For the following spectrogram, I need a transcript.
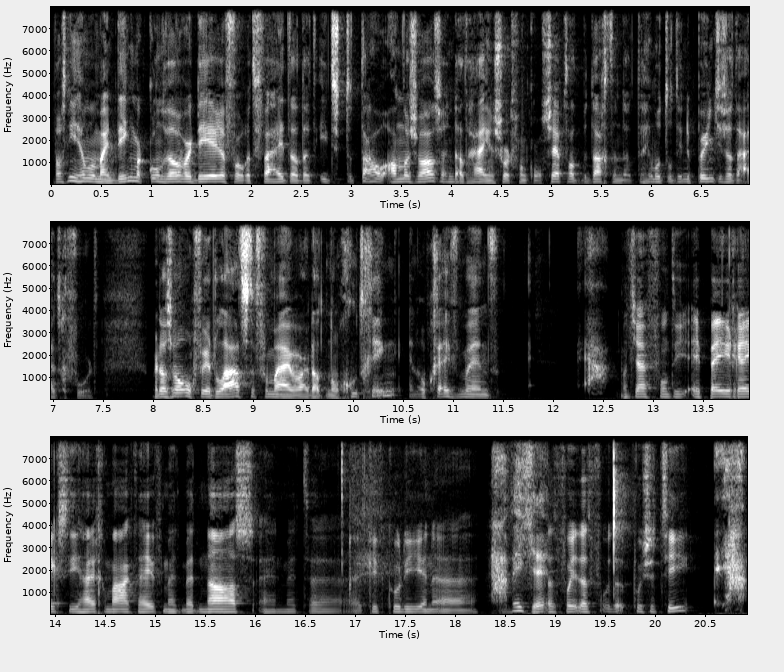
Was niet helemaal mijn ding, maar kon wel waarderen voor het feit dat het iets totaal anders was. En dat hij een soort van concept had bedacht en dat helemaal tot in de puntjes had uitgevoerd. Maar dat is wel ongeveer het laatste voor mij waar dat nog goed ging. En op een gegeven moment Want jij vond die EP-reeks die hij gemaakt heeft met, met Nas en met eh Kid Cudi en eh, Ja, weet je, dat, vond je, dat, dat Pusha T. ja,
